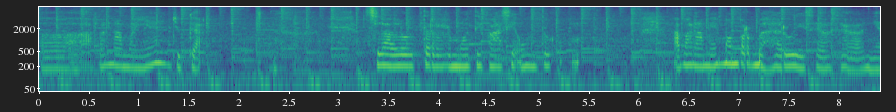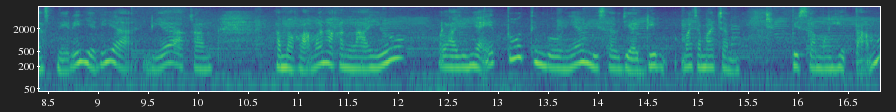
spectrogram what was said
uh, apa namanya juga selalu termotivasi untuk apa namanya memperbaharui sel-selnya sendiri. Jadi ya dia akan lama kelamaan akan layu layunya itu timbulnya bisa jadi macam-macam. Bisa menghitam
